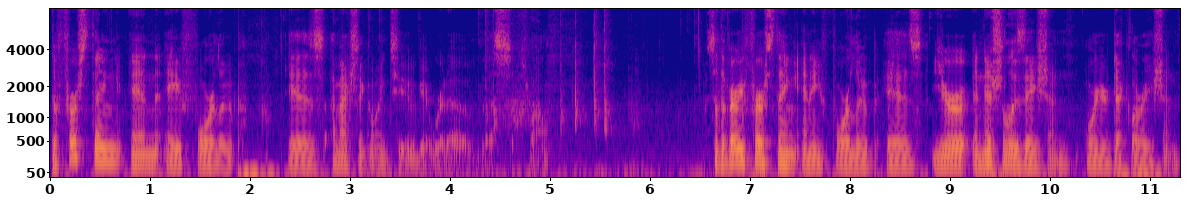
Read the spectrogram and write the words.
The first thing in a for loop is I'm actually going to get rid of this as well. So the very first thing in a for loop is your initialization or your declaration.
